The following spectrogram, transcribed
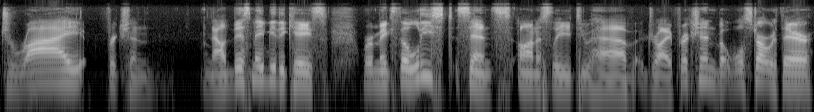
dry friction. Now this may be the case where it makes the least sense, honestly, to have dry friction, but we'll start with there.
